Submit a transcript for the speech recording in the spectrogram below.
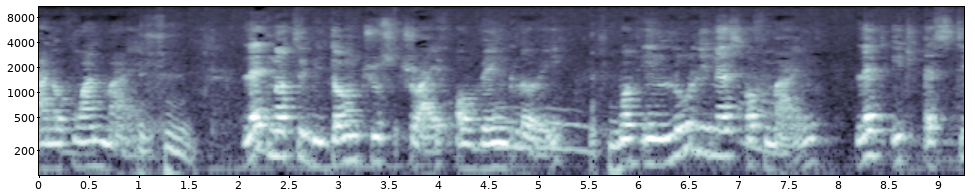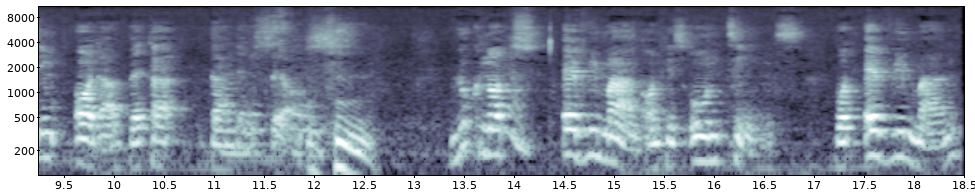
and of one mind. Let nothing be done through strife or vainglory, but in lowliness of mind, let each esteem other better than themselves. Look not every man on his own things, but every man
